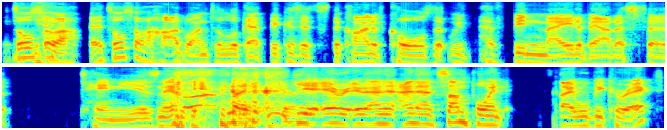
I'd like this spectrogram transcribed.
It's also a it's also a hard one to look at because it's the kind of calls that we have been made about us for ten years now. like, Yeah. yeah, every- and, and at some point they will be correct.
